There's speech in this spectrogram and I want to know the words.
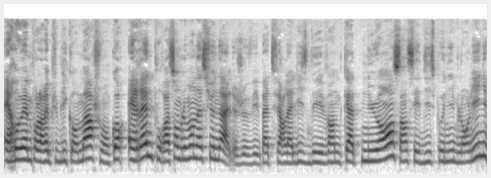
REM pour la République en marche ou encore RN pour Rassemblement National. Je vais pas te faire la liste des 24 nuances, hein, c'est disponible en ligne,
